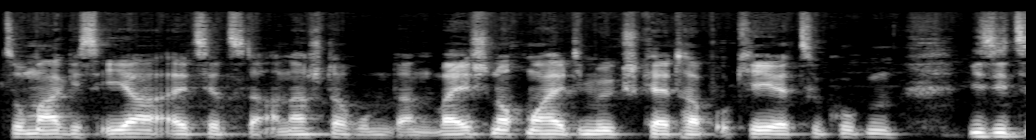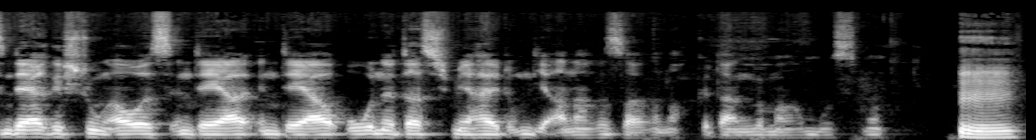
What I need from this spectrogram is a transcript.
so mag ich es eher als jetzt der Anasch darum dann, weil ich nochmal halt die Möglichkeit habe, okay, zu gucken, wie sieht's in der Richtung aus, in der, in der, ohne dass ich mir halt um die andere Sache noch Gedanken machen muss. Ne? Mhm.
